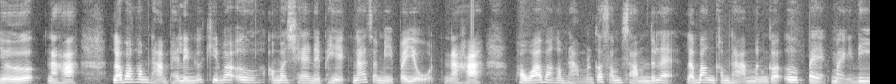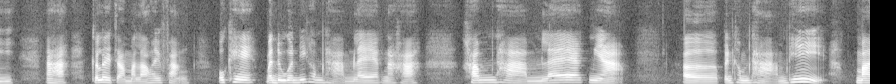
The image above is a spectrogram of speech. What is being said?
เยอะนะคะ แล้วบางคำถามแพรลินก็คิดว่าเออเอามาแชร์ในเพจน่าจะมีประโยชน์นะคะ เพราะว่าบางคำถามมันก็ซ้ำๆด้วยแหละ แล้วบางคำถามมันก็เออแปลกใหม่ดีนะคะ ก็เลยจะมาเล่าให้ฟัง โอเค มาดูกันที่คำถามแรกนะคะคำถามแรกเนี่ยเออเป็นคำถามที่มา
